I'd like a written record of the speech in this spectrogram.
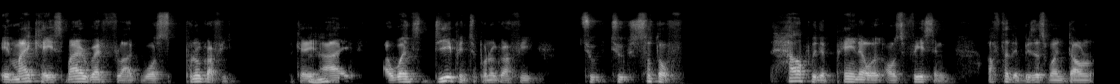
In my case, my red flag was pornography. Okay. Mm-hmm. I I went deep into pornography to to sort of help with the pain I was, I was facing after the business went down,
